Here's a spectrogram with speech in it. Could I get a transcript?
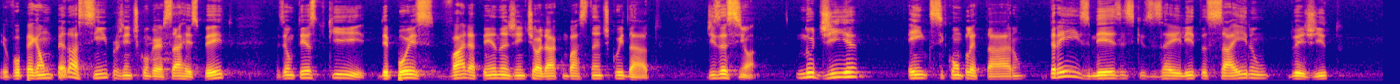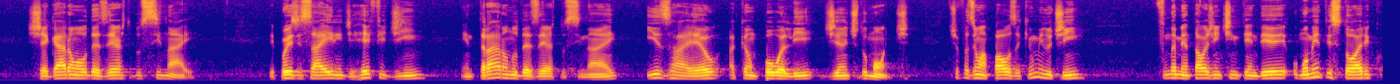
Eu vou pegar um pedacinho para a gente conversar a respeito, mas é um texto que depois vale a pena a gente olhar com bastante cuidado. Diz assim, ó, no dia em que se completaram três meses que os israelitas saíram do Egito, chegaram ao deserto do Sinai. Depois de saírem de Refidim, entraram no deserto do Sinai, e Israel acampou ali diante do monte. Deixa eu fazer uma pausa aqui, um minutinho. Fundamental a gente entender o momento histórico,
